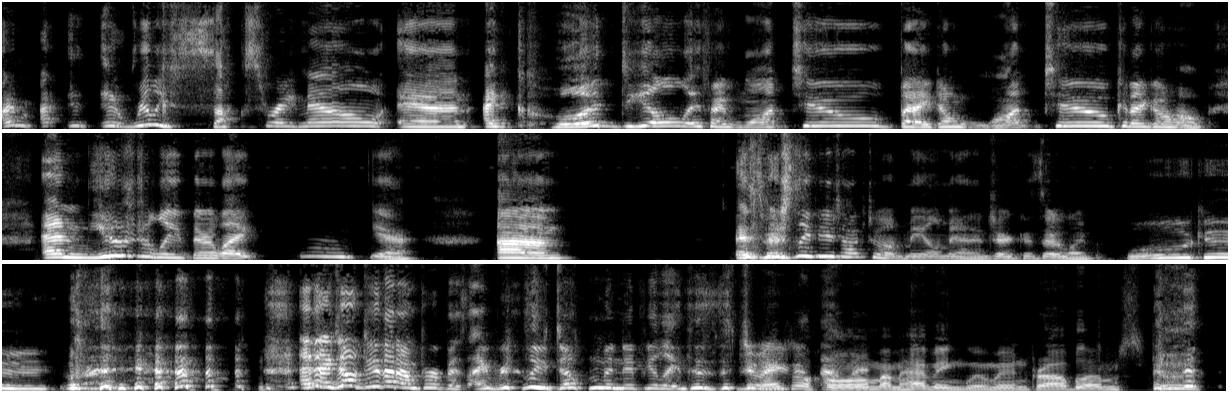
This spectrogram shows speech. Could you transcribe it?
I'm I- it, really sucks right now and I could deal if I want to but I don't want to can I go home and usually they're like "Mm, yeah um especially if you talk to a male manager because they're like okay and I don't do that on purpose I really don't manipulate the situation Can I go that way. home? I'm having women problems.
